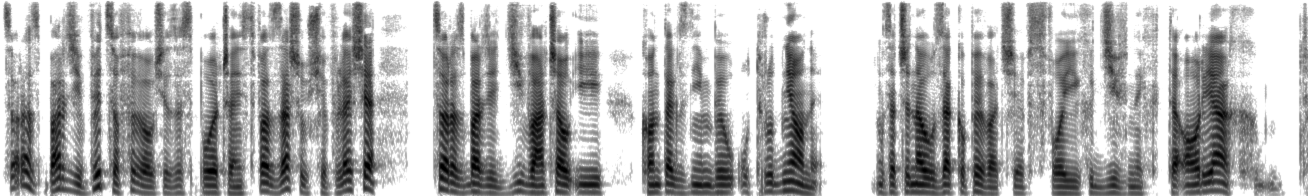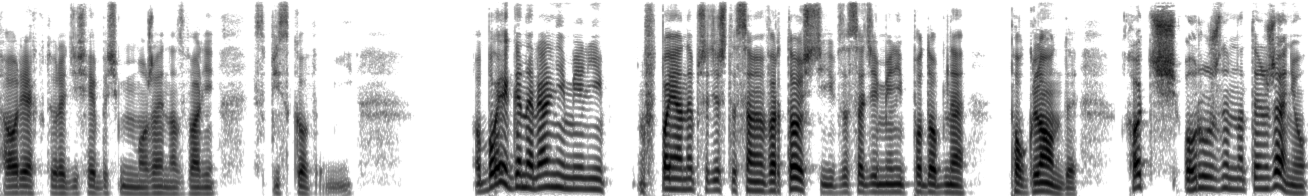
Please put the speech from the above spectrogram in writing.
coraz bardziej wycofywał się ze społeczeństwa, zaszył się w lesie, coraz bardziej dziwaczał i kontakt z nim był utrudniony. Zaczynał zakopywać się w swoich dziwnych teoriach, teoriach, które dzisiaj byśmy może nazwali spiskowymi. Oboje generalnie mieli wpajane przecież te same wartości i w zasadzie mieli podobne poglądy, choć o różnym natężeniu.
